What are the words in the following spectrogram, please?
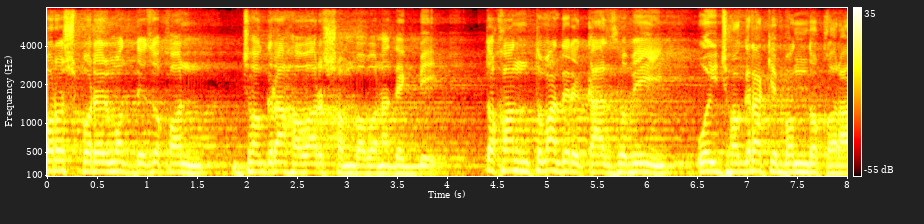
পরস্পরের মধ্যে যখন ঝগড়া হওয়ার সম্ভাবনা দেখবে, তখন তোমাদের কাজ হবে ওই ঝগড়াকে বন্ধ করা,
